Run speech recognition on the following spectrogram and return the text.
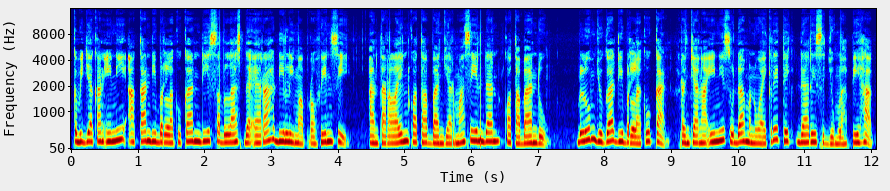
kebijakan ini akan diberlakukan di 11 daerah di 5 provinsi, antara lain Kota Banjarmasin dan Kota Bandung belum juga diberlakukan. Rencana ini sudah menuai kritik dari sejumlah pihak,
